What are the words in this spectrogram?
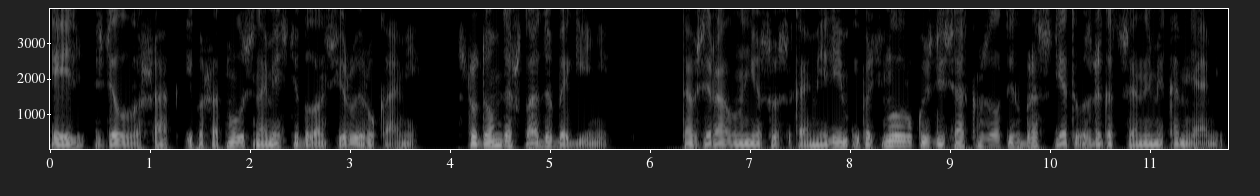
Эль сделала шаг и пошатнулась на месте, балансируя руками. С трудом дошла до богини. Та взирала на нее с высокомерием и протянула руку с десятком золотых браслетов с драгоценными камнями.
